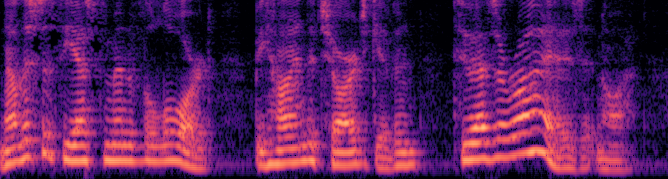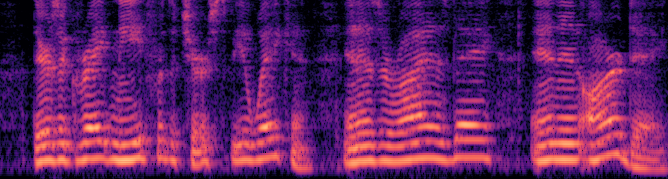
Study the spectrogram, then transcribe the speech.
Now, this is the estimate of the Lord behind the charge given to Azariah, is it not? There's a great need for the church to be awakened in Azariah's day and in our day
